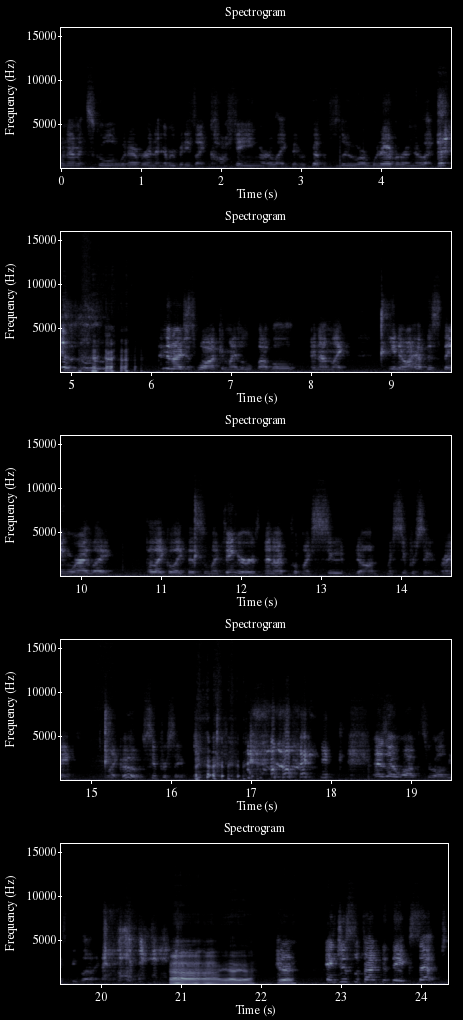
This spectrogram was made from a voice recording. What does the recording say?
when I'm at school or whatever, and everybody's like coughing or like they've got the flu or whatever, and they're like, and then I just walk in my little bubble, and I'm like, you know, I have this thing where I like, I like go like this with my fingers, and I put my suit on, my super suit, right? I'm like, oh, super suit. Like, as I walk through all these people, I'm like, uh, uh, yeah, yeah. Yeah. and just the fact that they accept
